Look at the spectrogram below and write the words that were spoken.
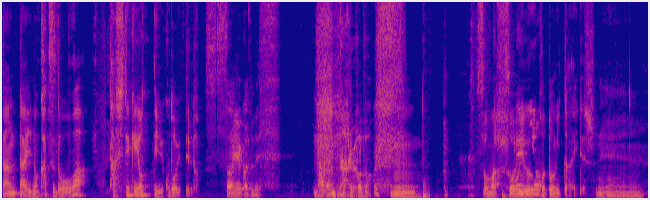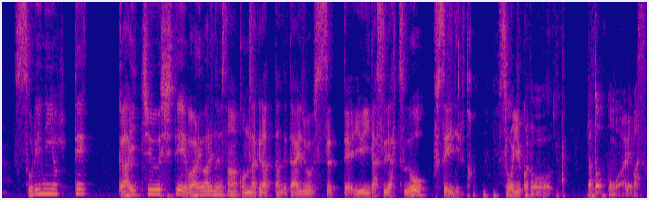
団体の活動は足してけよっていうことを言ってると。そういうことです。多分。なるほど。うん。そうか。まあ、そそういうことみたいですね。それによって外注して我々の予算はこんだけだったんで大丈夫っすって言い出すやつを防いでると。そういうことだと思われます。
